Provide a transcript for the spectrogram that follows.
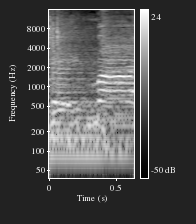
take my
